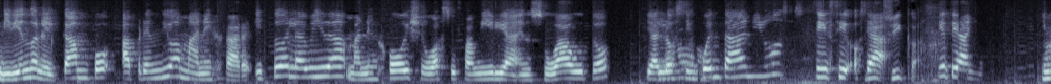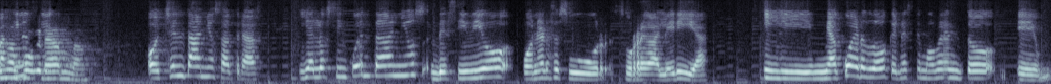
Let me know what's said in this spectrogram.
viviendo en el campo, aprendió a manejar y toda la vida manejó y llevó a su familia en su auto. Y a los 50 años, sí, sí, o sea, chica. 7 años. No, no puedo Imagínense, creerlo. 80 años atrás. Y a los 50 años decidió ponerse su, su regalería. Y me acuerdo que en ese momento eh,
